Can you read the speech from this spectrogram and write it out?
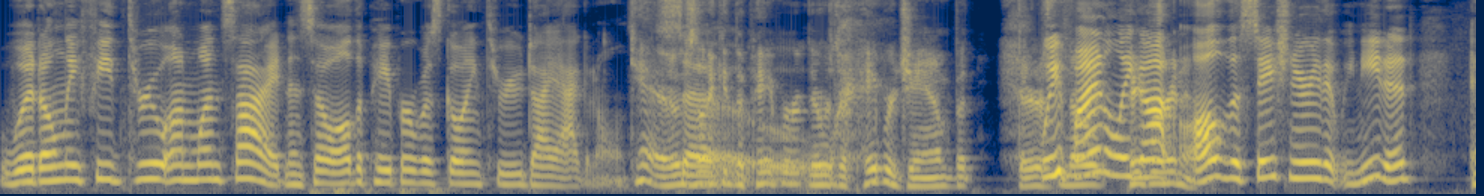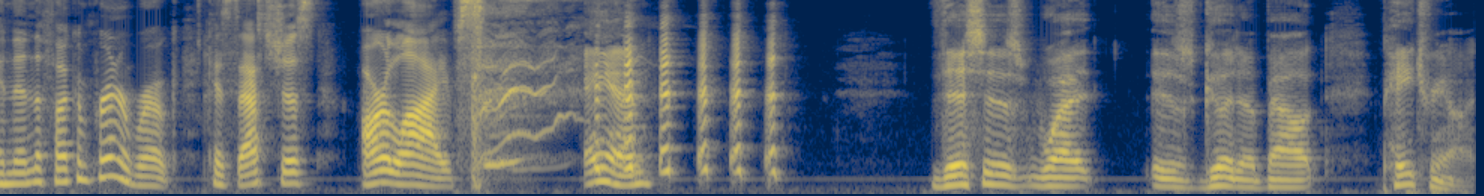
would only feed through on one side, and so all the paper was going through diagonal. yeah, it was So- like the paper. There was a paper jam, but there's We no finally paper got in it. all the stationery that we needed, and then the fucking printer broke because that's just our lives. And this is what is good about Patreon.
